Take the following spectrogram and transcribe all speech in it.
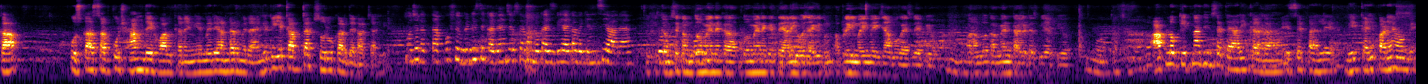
का उसका सब कुछ हम देखभाल करेंगे मेरे अंडर में रहेंगे। तो ये कब तक शुरू कर देना चाहिए? मुझे लगता है आपको फरवरी से कर देना चाहिए उसके हम लोग का एसबीआई का वैकेंसी आ रहा है। क्योंकि कम से कम दो महीने का दो महीने की तैयारी हो जाएगी तो अप्रैल मई में एग्ज़ाम होगा एस बी और हम लोग का मेन टारगेट एस बी आप लोग कितना दिन से तैयारी कर रहे हैं? इससे पहले भी कहीं पढ़े होंगे?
